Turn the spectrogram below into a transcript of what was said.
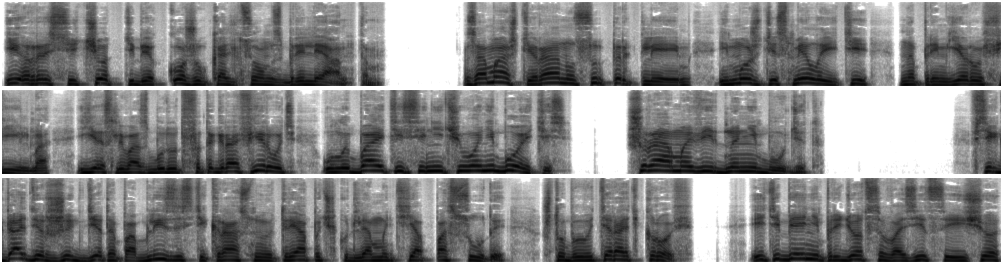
и рассечет тебе кожу кольцом с бриллиантом. Замажьте рану суперклеем и можете смело идти на премьеру фильма. Если вас будут фотографировать, улыбайтесь и ничего не бойтесь. Шрама видно не будет. Всегда держи где-то поблизости красную тряпочку для мытья посуды, чтобы вытирать кровь, и тебе не придется возиться еще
